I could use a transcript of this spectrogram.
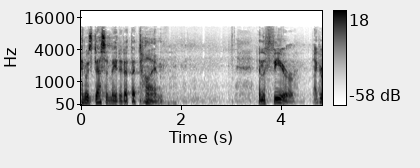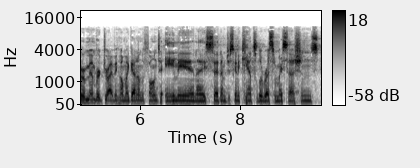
and it was decimated at that time. And the fear, I can remember driving home. I got on the phone to Amy and I said, I'm just going to cancel the rest of my sessions.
